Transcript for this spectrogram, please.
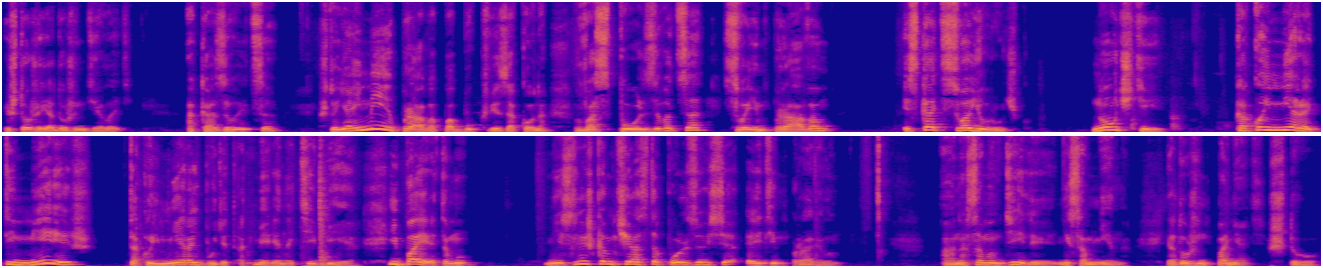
И что же я должен делать? Оказывается, что я имею право по букве закона воспользоваться своим правом искать свою ручку. Но учти, какой мерой ты меряешь, такой мерой будет отмерено тебе. И поэтому не слишком часто пользуйся этим правилом. А на самом деле, несомненно, я должен понять, что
